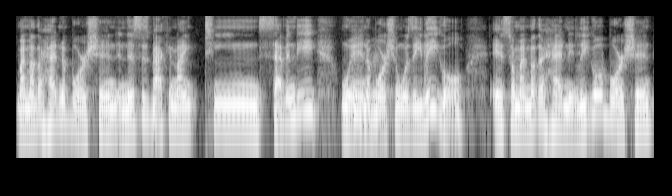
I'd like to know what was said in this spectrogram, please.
my mother had an abortion, and this is back in 1970 when mm-hmm. abortion was illegal. And so my mother had an illegal abortion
